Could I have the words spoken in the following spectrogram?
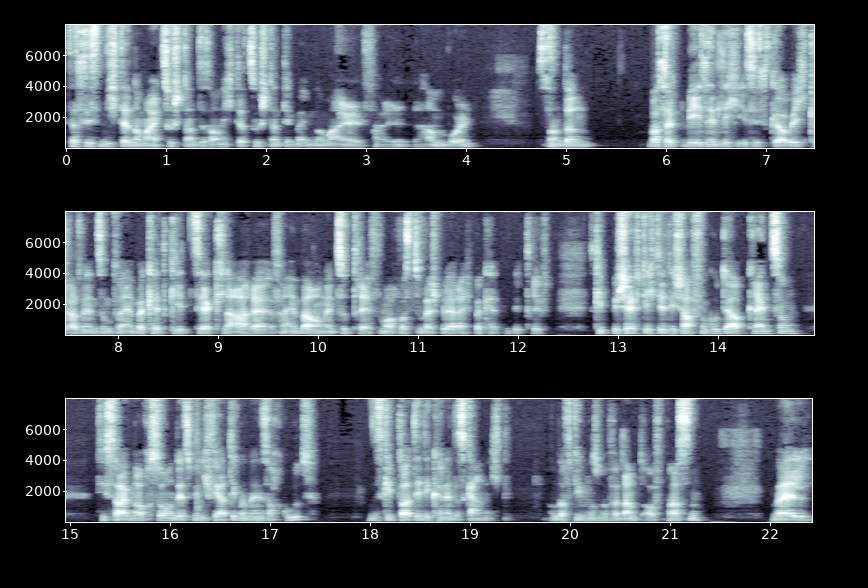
Das ist nicht der Normalzustand, das ist auch nicht der Zustand, den wir im Normalfall haben wollen, sondern was halt wesentlich ist, ist, glaube ich, gerade wenn es um Vereinbarkeit geht, sehr klare Vereinbarungen zu treffen, auch was zum Beispiel Erreichbarkeiten betrifft. Es gibt Beschäftigte, die schaffen gute Abgrenzung, die sagen auch so, und jetzt bin ich fertig und dann ist auch gut. Und es gibt Leute, die können das gar nicht. Und auf die muss man verdammt aufpassen, weil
